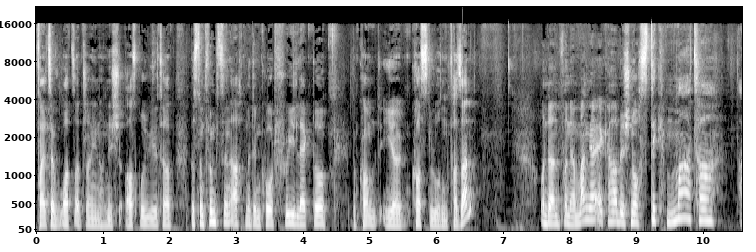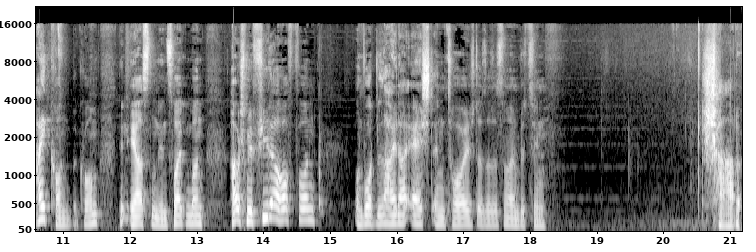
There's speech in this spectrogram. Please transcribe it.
Falls ihr WhatsApp Johnny noch nicht ausprobiert habt, bis zum 15.8 mit dem Code FreeLector bekommt ihr kostenlosen Versand. Und dann von der Manga-Ecke habe ich noch Stigmata Icon bekommen. Den ersten und den zweiten Band. Habe ich mir viel erhofft von und wurde leider echt enttäuscht. Also das war ein bisschen schade.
